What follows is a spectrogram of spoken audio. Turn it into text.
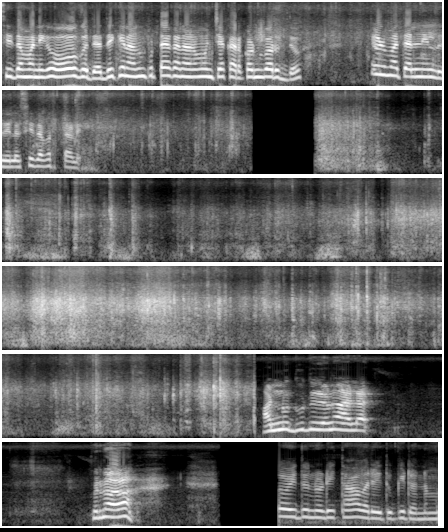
ಸೀದಾ ಮನೆಗೆ ಹೋಗುದು, ಅದಕ್ಕೆ ನಾನು ಪುಟ್ಟಕ್ಕ ನಾನು ಮುಂಚೆ ಕರ್ಕೊಂಡು ಬರುದು. ಇವಳು ಮತ್ತೆ ಅಲ್ಲಿ ನಿಲ್ಲುವುದಿಲ್ಲ ಸೀದಾ ಬರ್ತಾಳೆ. ಹಣ್ಣು ದುಡ್ಡಿದೇನೋ ಅಲ್ಲ. ಸೊ ಇದು ನೋಡಿ ತಾವರೆದು ಗಿಡ ನಮ್ಮ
